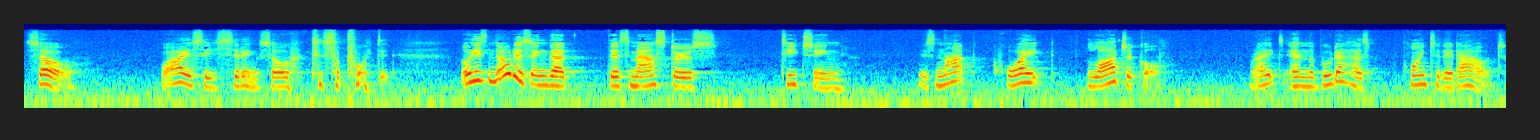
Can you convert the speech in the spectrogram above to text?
So, why is he sitting so disappointed? Well, he's noticing that this master's teaching is not quite logical, right? And the Buddha has pointed it out.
